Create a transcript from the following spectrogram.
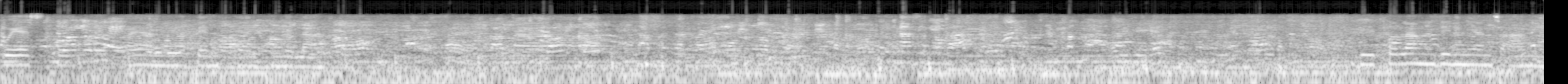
Pwesto. Ayan, mga tent tent nila. Dito lang din yan sa amin.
